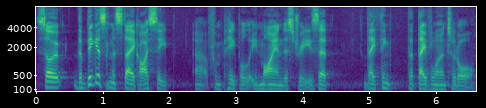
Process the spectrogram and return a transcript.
So, the biggest mistake I see uh, from people in my industry is that they think that they've learnt it all.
